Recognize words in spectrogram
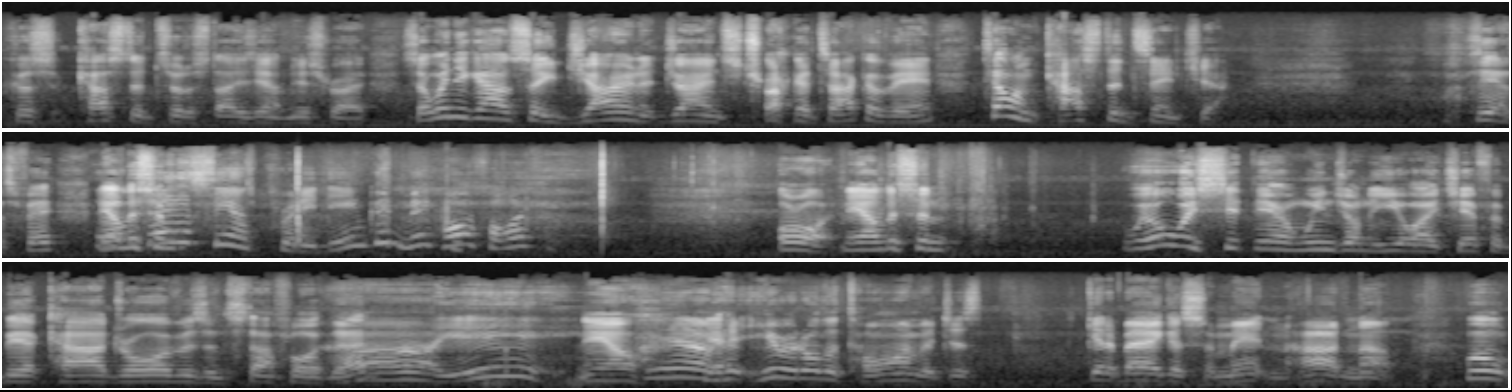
because Custard sort of stays out in this road. So when you go and see Joan at Joan's Trucker Tucker van, tell them Custard sent you. Sounds fair. Now listen, That sounds pretty damn good, Mick. High five. all right, now listen, we always sit there and whinge on the UHF about car drivers and stuff like that. Ah, yeah. Now, Yeah, I yeah, hear it all the time, but just get a bag of cement and harden up. well,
